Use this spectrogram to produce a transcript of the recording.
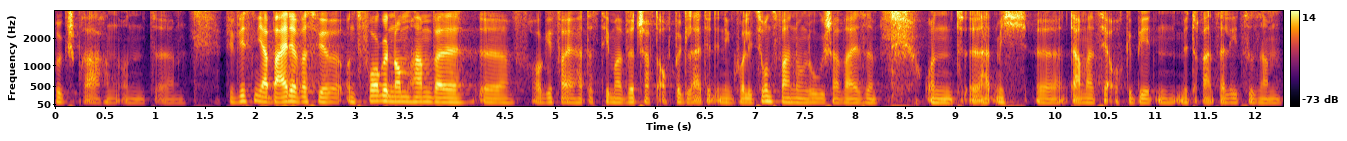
Rücksprachen. Und ähm, wir wissen ja beide, was wir uns vorgenommen haben, weil Frau Giffey hat das Thema Wirtschaft auch begleitet in den Koalitionsverhandlungen logischerweise und hat mich damals ja auch gebeten, mit Rat Saleh zusammen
